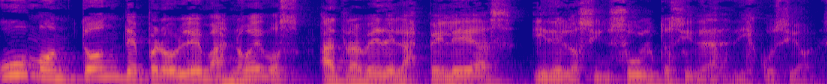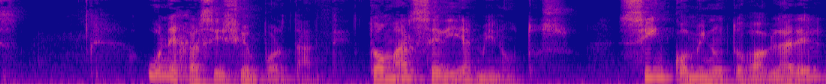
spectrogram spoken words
un montón de problemas nuevos a través de las peleas y de los insultos y de las discusiones. Un ejercicio importante, tomarse 10 minutos. 5 minutos va a hablar él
